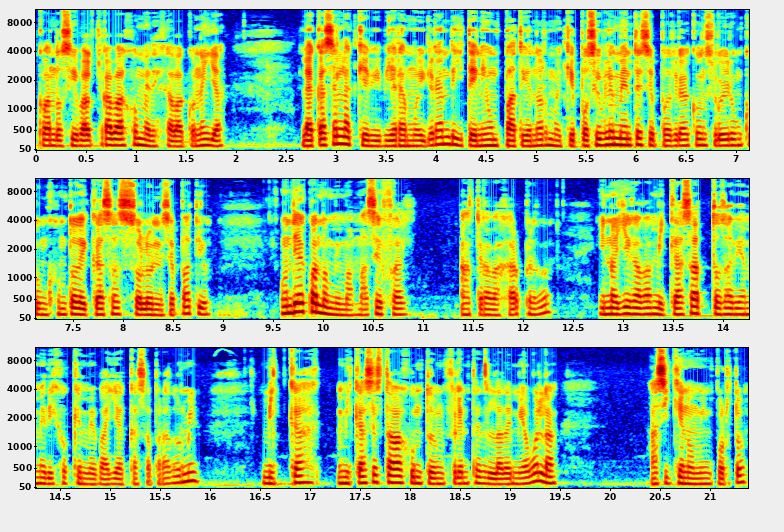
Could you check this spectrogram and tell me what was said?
cuando se iba al trabajo, me dejaba con ella. La casa en la que vivía era muy grande y tenía un patio enorme que posiblemente se podría construir un conjunto de casas solo en ese patio. Un día cuando mi mamá se fue a trabajar, perdón, y no llegaba a mi casa, todavía me dijo que me vaya a casa para dormir. Mi, casa estaba junto enfrente de la de mi abuela, así que no me importó.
